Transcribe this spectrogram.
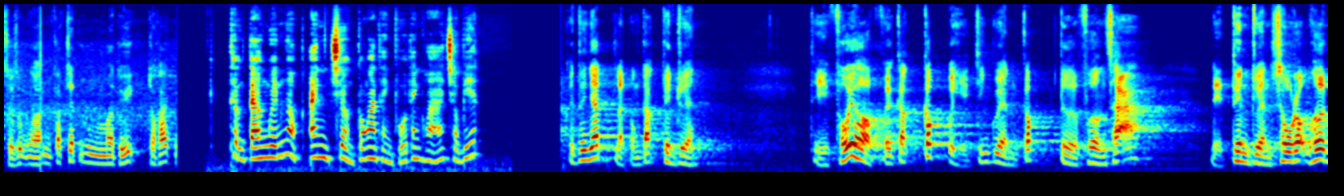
sử dụng các chất ma túy cho khách. Thượng tá Nguyễn Ngọc Anh, trưởng công an thành phố Thanh Hóa cho biết. Cái thứ nhất là công tác tuyên truyền. Thì phối hợp với các cấp ủy chính quyền, cấp từ phường xã để tuyên truyền sâu rộng hơn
